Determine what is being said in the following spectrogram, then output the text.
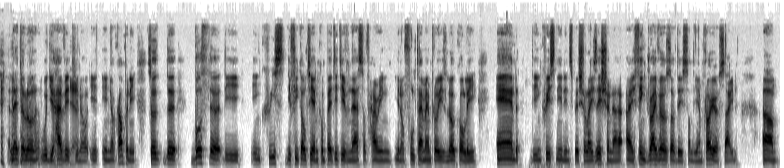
let alone would you have it, yeah. you know, in, in, your company. So the both the the increased difficulty and competitiveness of hiring, you know, full-time employees locally and the increased need in specialization are, I think, drivers of this on the employer side. Um,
